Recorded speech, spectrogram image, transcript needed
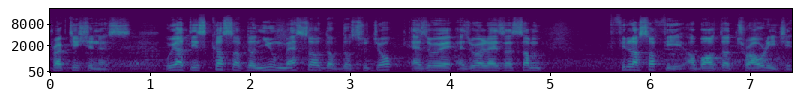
practitioners. We are discuss of the new method of the Sujok as well as, well as uh, some philosophy about the origin.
